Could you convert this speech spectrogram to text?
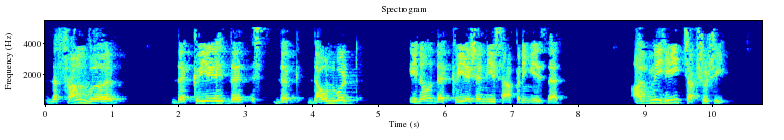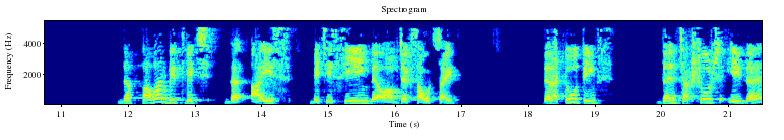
the from where the create, the, the downward, you know, the creation is happening is that Agnihi Chakshushi. The power with which the eyes, which is seeing the objects outside. There are two things. Then Chakshush is the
